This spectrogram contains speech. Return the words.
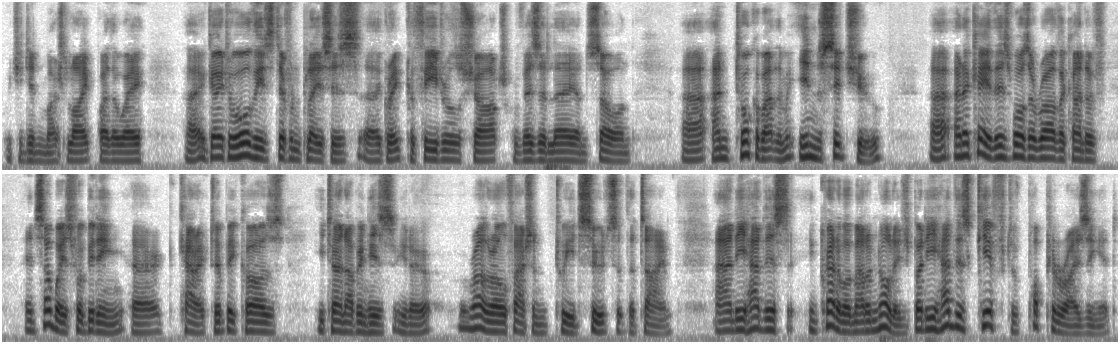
which he didn't much like, by the way. Uh, go to all these different places, uh, great cathedrals, Chartres, Vézelay, and so on, uh, and talk about them in situ. Uh, and okay, this was a rather kind of, in some ways, forbidding uh, character because he turned up in his, you know, rather old-fashioned tweed suits at the time, and he had this incredible amount of knowledge. But he had this gift of popularizing it,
